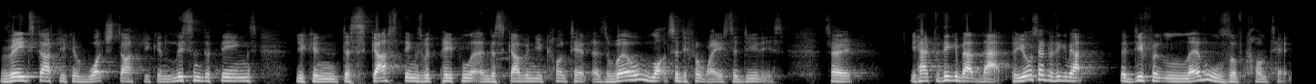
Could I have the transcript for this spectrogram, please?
read stuff, you can watch stuff, you can listen to things, you can discuss things with people and discover new content as well. Lots of different ways to do this. So you have to think about that, but you also have to think about the different levels of content.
